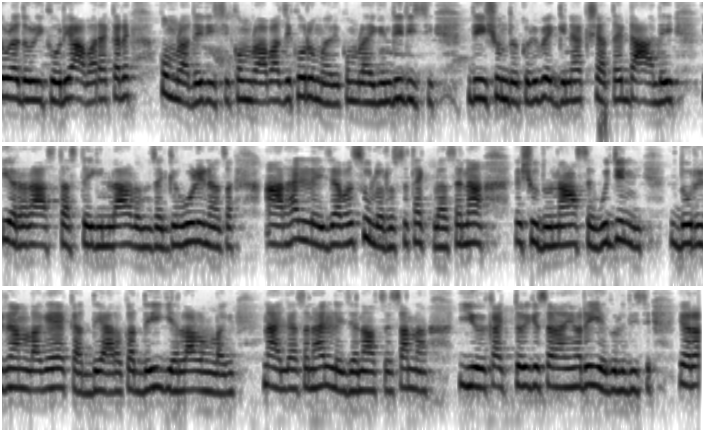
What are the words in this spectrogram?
দৌড়াদৌড়ি করি, আবার একারে কুমড়া দিয়ে দিছি, কুমড়া বাজি করু মারি, কুমড়া এগিন দিয়ে দিছি, দিয়ে সুন্দর করে বেগিন একসাথে ডালি ইয়ার আস্তে আস্তে এগিন লাড়ম যাকে হরি না যায়। আর হারলেই যে আবার চুলোর রসে থাকলে আছে না শুধু না আছে, বুঝিনি? দড়ি রান লাগে, এক হাত দিয়ে আর এক হাত দিয়ে ইয়ে লাড়ন লাগে। নাইলে আছে না হারলেই যে না আছে, সানা ইয়ে কাটতে হয়ে গেছে আমি হরে ইয়ে করে দিছি। এরা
